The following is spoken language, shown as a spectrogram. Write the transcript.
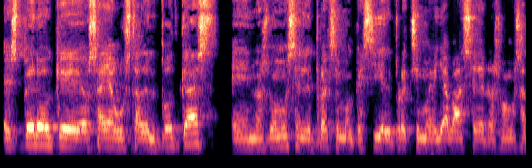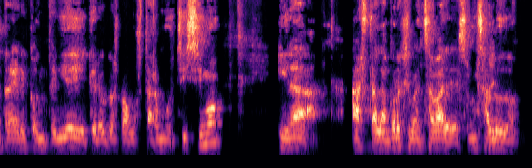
espero que os haya gustado el podcast. Eh, nos vemos en el próximo, que sí, el próximo ya va a ser, os vamos a traer contenido y creo que os va a gustar muchísimo. Y nada, hasta la próxima, chavales. Un saludo.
